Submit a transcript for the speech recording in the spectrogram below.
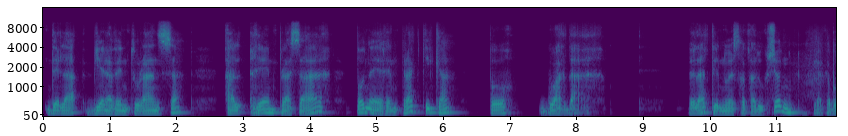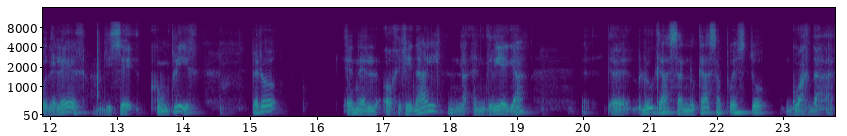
de la bienaventuranza al reemplazar poner en práctica por guardar. ¿Verdad que nuestra traducción que acabo de leer dice cumplir? Pero en el original, en, griega, eh, Lucas, San Lucas ha puesto guardar.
